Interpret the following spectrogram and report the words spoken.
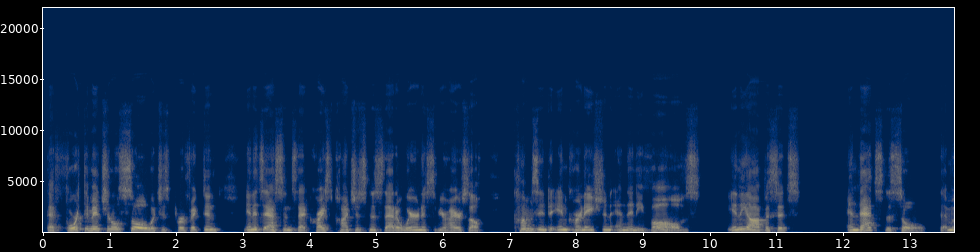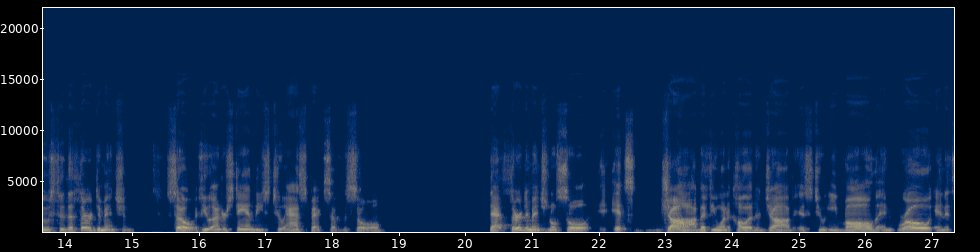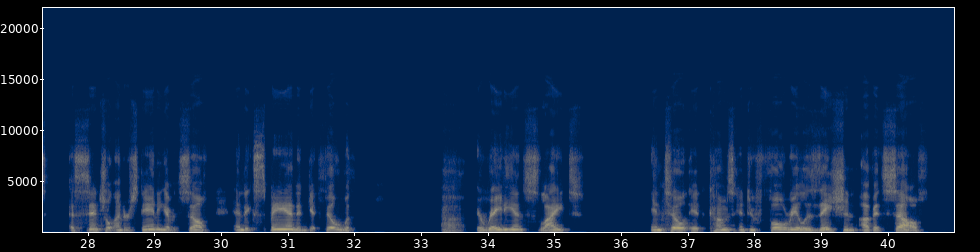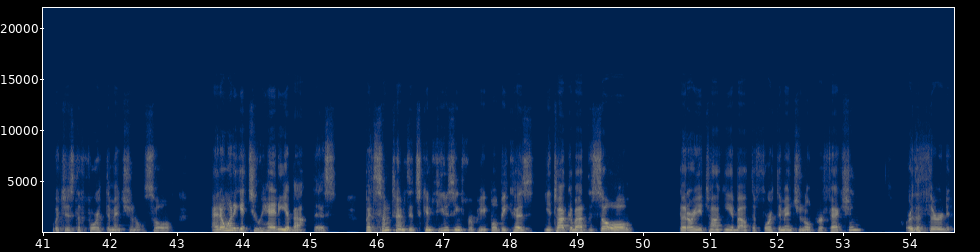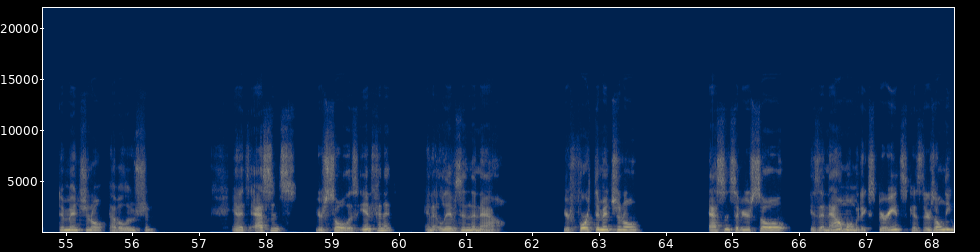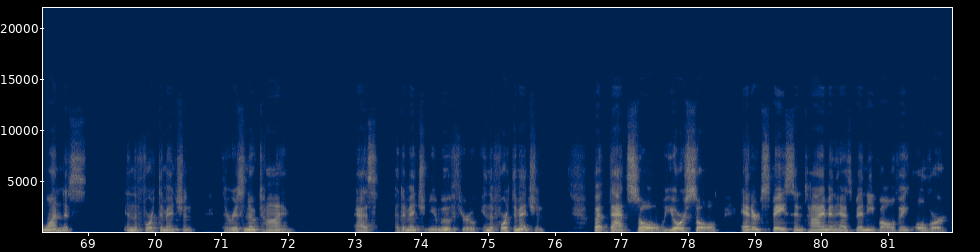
That fourth dimensional soul, which is perfect in in its essence, that Christ consciousness, that awareness of your higher self, comes into incarnation and then evolves in the opposites. And that's the soul that moves to the third dimension. So, if you understand these two aspects of the soul, that third dimensional soul, its job, if you want to call it a job, is to evolve and grow in its essential understanding of itself and expand and get filled with uh, irradiance, light, until it comes into full realization of itself, which is the fourth dimensional soul. I don't want to get too heady about this, but sometimes it's confusing for people because you talk about the soul, but are you talking about the fourth dimensional perfection or the third dimensional evolution? In its essence, your soul is infinite and it lives in the now. Your fourth dimensional essence of your soul is a now moment experience because there's only oneness in the fourth dimension. There is no time as a dimension you move through in the fourth dimension. But that soul, your soul, entered space and time and has been evolving over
